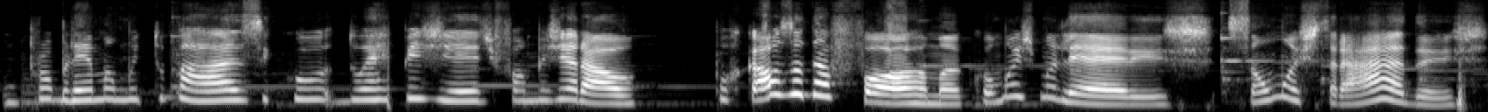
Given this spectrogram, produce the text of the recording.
um problema muito básico do RPG de forma geral. Por causa da forma como as mulheres são mostradas,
